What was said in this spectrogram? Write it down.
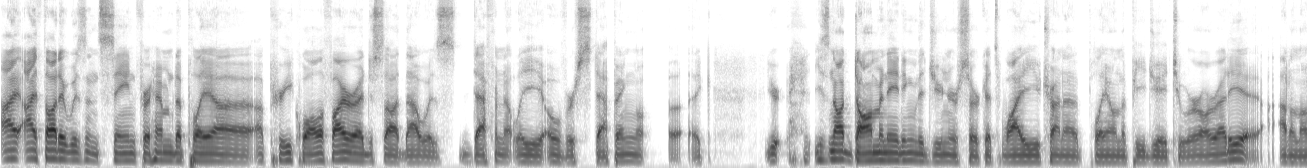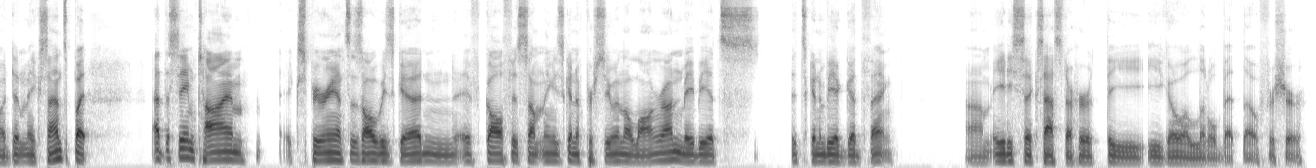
I, I thought it was insane for him to play a, a pre qualifier. I just thought that was definitely overstepping. Uh, like, you're he's not dominating the junior circuits. Why are you trying to play on the PGA Tour already? I don't know. It didn't make sense, but at the same time, experience is always good, and if golf is something he's going to pursue in the long run, maybe it's it's going to be a good thing. Um, 86 has to hurt the ego a little bit though, for sure.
